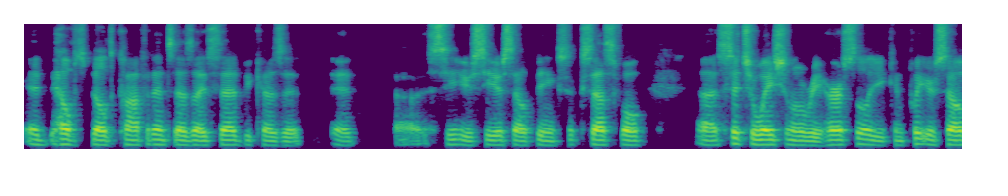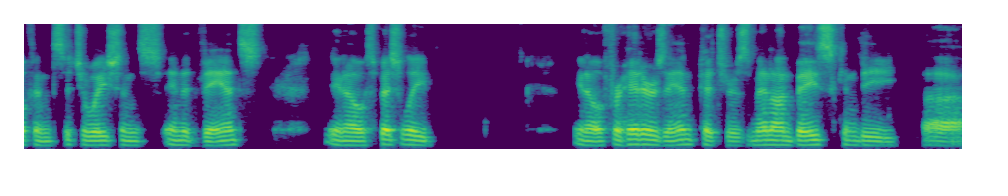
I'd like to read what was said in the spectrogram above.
it helps build confidence, as I said, because it it uh, see you see yourself being successful. Uh, situational rehearsal, you can put yourself in situations in advance. You know, especially you know for hitters and pitchers, men on base can be uh,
